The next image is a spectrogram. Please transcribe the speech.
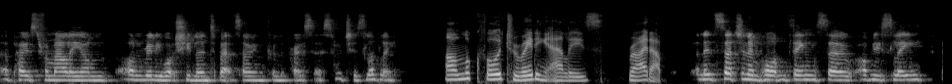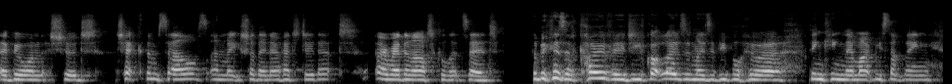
a post from ali on on really what she learned about sewing from the process which is lovely. I'll look forward to reading ali's write up and it's such an important thing so obviously everyone should check themselves and make sure they know how to do that. I read an article that said that because of covid you've got loads and loads of people who are thinking there might be something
